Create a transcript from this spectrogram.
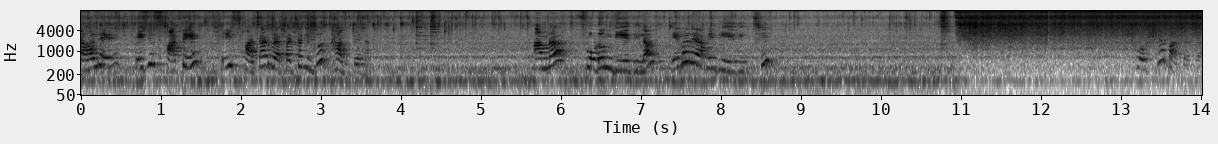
তাহলে এই যে ফাটে, এই ফাটার ব্যাপারটা কিন্তু থাকবে না। আমরা ফোড়ন দিয়ে দিলাম। এবারে আমি দিয়ে দিচ্ছি সর্ষে বাটাটা।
